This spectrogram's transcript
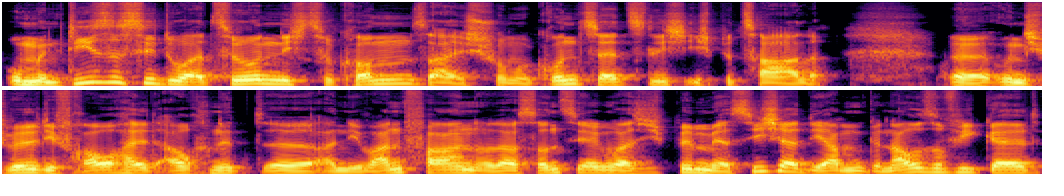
um in diese Situation nicht zu kommen, sage ich schon mal grundsätzlich, ich bezahle. Äh, und ich will die Frau halt auch nicht äh, an die Wand fahren oder sonst irgendwas. Ich bin mir sicher, die haben genauso viel Geld.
